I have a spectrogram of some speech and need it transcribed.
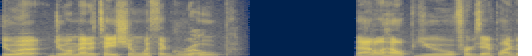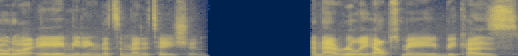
Do a do a meditation with a group That'll help you. For example, I go to an AA meeting that's a meditation. And that really helps me because,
